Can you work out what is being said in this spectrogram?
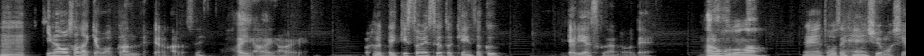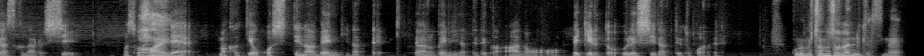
うんうん。聞き直さなきゃわかんないっていうのがあるんですね。はいはいはい。それテキストにすると検索やりやすくなるので、なるほどな。で当然編集もしやすくなるし、まあ、そういうので、まあ、書き起こしっていうのは便利になって、あの便利になってというか、あのできると嬉しいなっていうところでね。これめちゃめちゃ便利ですね。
